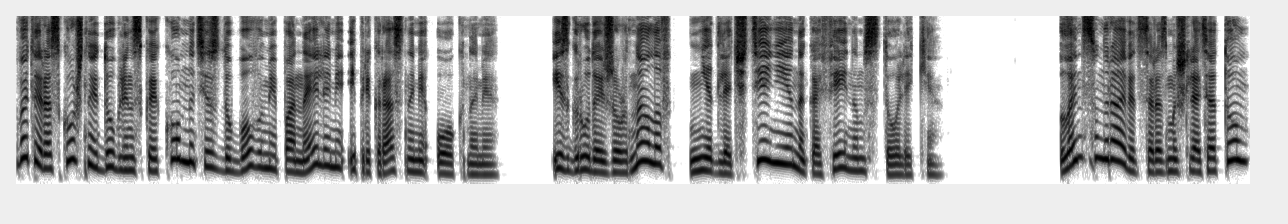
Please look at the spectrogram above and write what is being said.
в этой роскошной дублинской комнате с дубовыми панелями и прекрасными окнами, и с грудой журналов не для чтения на кофейном столике. Лэнсу нравится размышлять о том,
